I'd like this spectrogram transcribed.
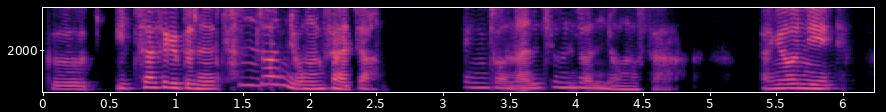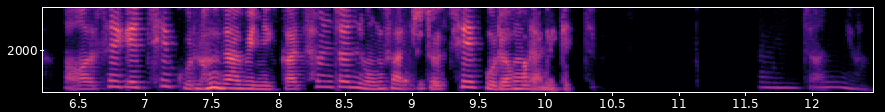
그 2차 세계대전 참전 용사죠. 생존한 참전 용사. 당연히 어, 세계 최고령남이니까 참전 용사들도 최고령남이겠죠. 참전 용사.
